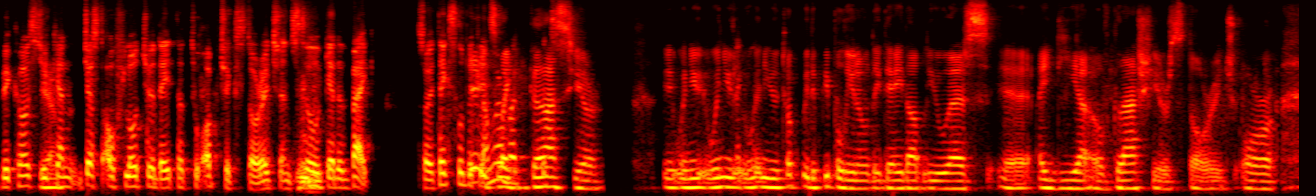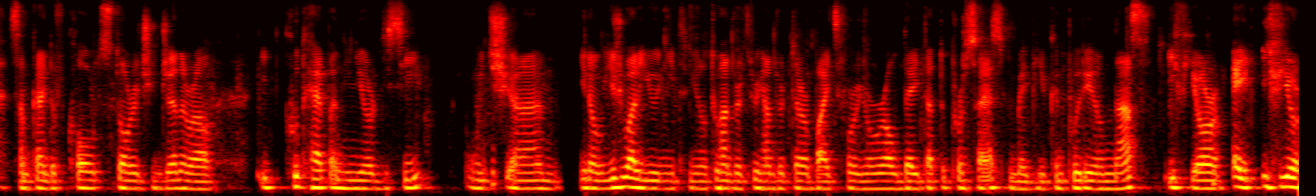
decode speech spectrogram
because you yeah. can just offload your data to object storage and still get it back. So it takes a little yeah, bit longer. It's like Glacier when you when you when you talk with the people you know the, the aws uh, idea of glacier storage or some kind of cold storage in general it could happen in your dc which um, you know usually you need you know 200 300 terabytes for your raw data to process. Maybe you can put it on nas. If your eight if your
